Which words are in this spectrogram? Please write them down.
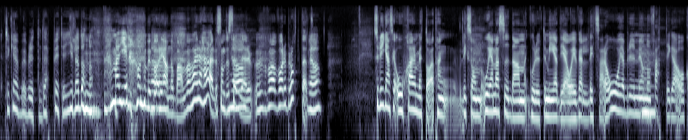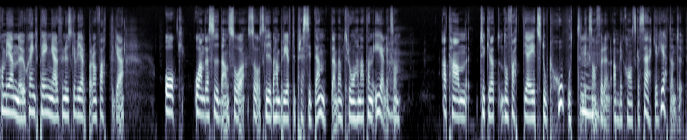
Jag tycker jag börjar bli lite deppigt. Jag gillade honom. Man gillar honom i Ja. början och bara, vad är det här som du Ja. säger? Vad var det brottet? Ja. Så det är ganska ocharmigt då att han liksom å ena sidan går ut i media och är väldigt så här, åh jag bryr mig om Mm. de fattiga och kom igen nu, skänk pengar för nu ska vi hjälpa de fattiga. Och å andra sidan så, så skriver han brev till presidenten, vem tror han att han är liksom? Att han tycker att de fattiga är ett stort hot liksom, Mm. för den amerikanska säkerheten typ.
